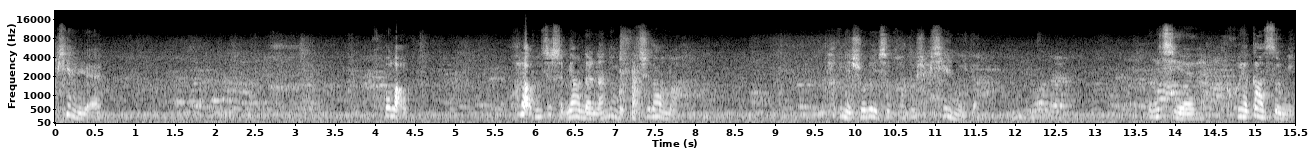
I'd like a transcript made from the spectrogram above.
骗人！我老我老公是什么样的？难道我不知道吗？他跟你说那些话都是骗你的，而且我也告诉你，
